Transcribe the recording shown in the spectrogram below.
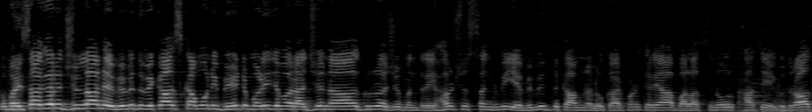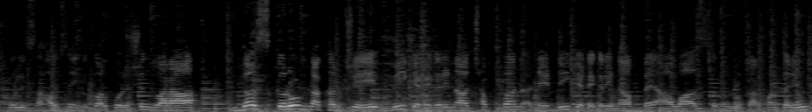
તો મહીસાગર જિલ્લાને વિવિધ વિકાસ કામોની ભેટ મળી, જેમાં રાજ્યના ગૃહરાજ્યમંત્રી હર્ષ સંઘવીએ વિવિધ કામના લોકાર્પણ કર્યા. બાલાસિનોર ખાતે ગુજરાત પોલીસ હાઉસિંગ કોર્પોરેશન દ્વારા દસ કરોડના ખર્ચે બી કેટેગરીના છપ્પન અને ડી કેટેગરીના બે આવાસનું લોકાર્પણ કર્યું.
